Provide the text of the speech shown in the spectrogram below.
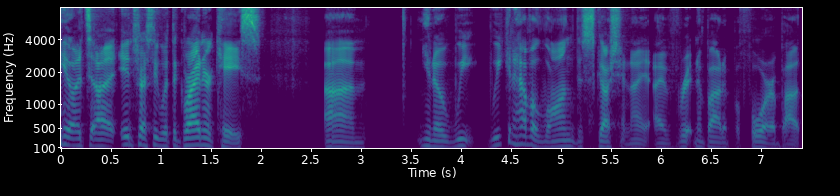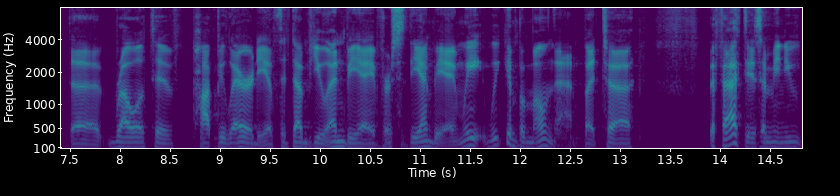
you know, it's uh, interesting with the Griner case. Um, you know, we we can have a long discussion. I, I've written about it before about the relative popularity of the WNBA versus the NBA, and we we can bemoan that. But uh, the fact is, I mean, you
